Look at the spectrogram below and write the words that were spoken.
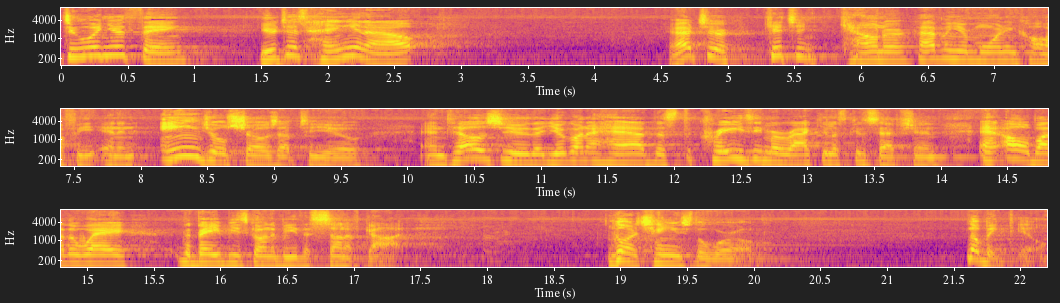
doing your thing, you're just hanging out, at your kitchen counter having your morning coffee, and an angel shows up to you and tells you that you're going to have this crazy, miraculous conception. And oh, by the way, the baby's going to be the Son of God, going to change the world. No big deal.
